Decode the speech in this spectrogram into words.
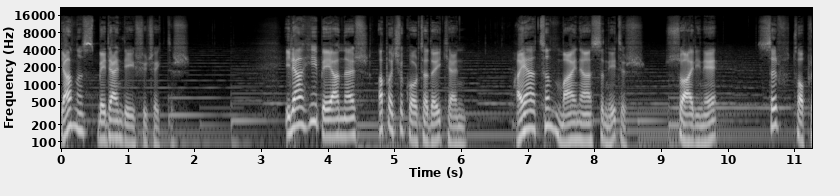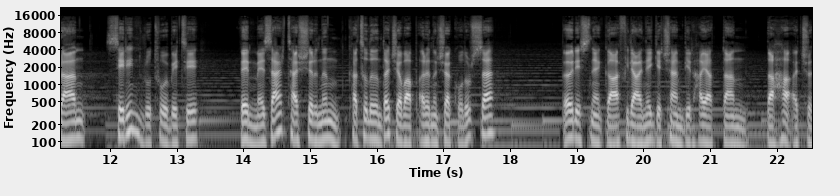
Yalnız beden değişecektir. İlahi beyanlar apaçık ortadayken, hayatın manası nedir? Sualine, sırf toprağın serin rutubeti ve mezar taşlarının katılığında cevap aranacak olursa, böylesine gafilane geçen bir hayattan daha acı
